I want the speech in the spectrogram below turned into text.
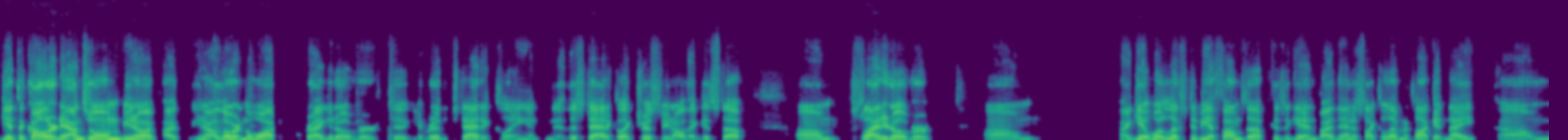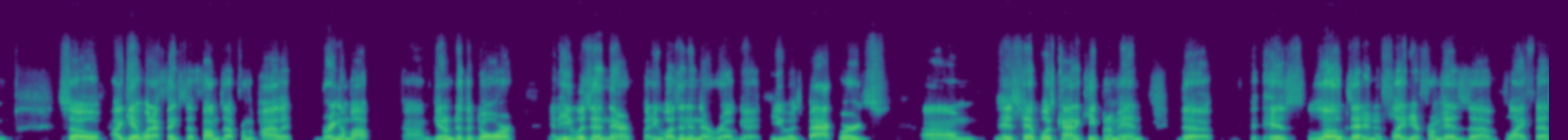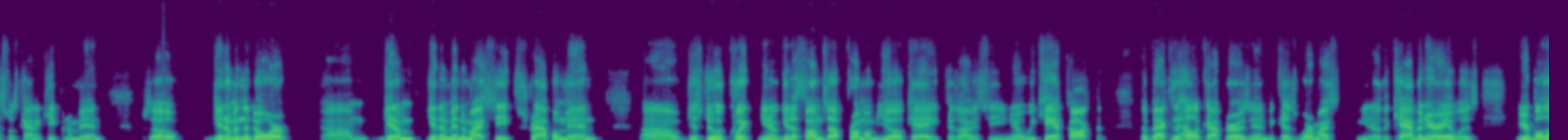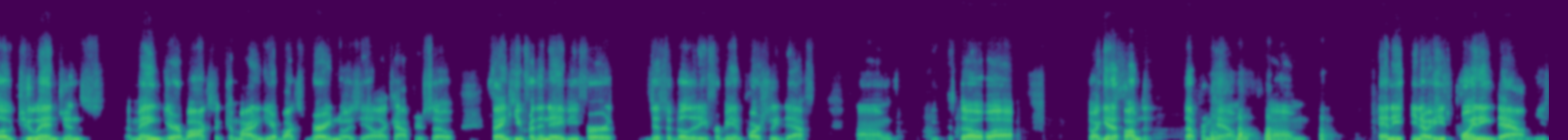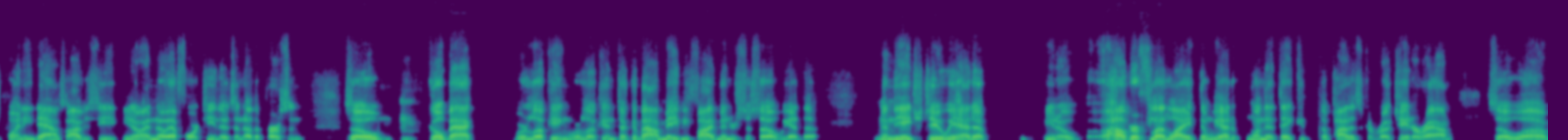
get the collar down to them. You know, I, I, you know, I lower it in the water, drag it over to get rid of the static cling and the static electricity and all that good stuff. Um, slide it over. Um, I get what looks to be a thumbs up because again, by then it's like 11 o'clock at night. Um, so I get what I think's the thumbs up from the pilot. Bring him up, um, get him to the door, and he was in there, but he wasn't in there real good. He was backwards. Um, his hip was kind of keeping him in. The his lobes that had inflated from his uh, life vest was kind of keeping him in. So get him in the door, um, get him get him into my seat, strap him in. Uh, just do a quick, you know, get a thumbs up from him. You okay? Because obviously, you know, we can't talk. The the back of the helicopter I was in because where my you know the cabin area was you're below two engines a main gearbox a combining gearbox very noisy helicopter. So thank you for the navy for disability for being partially deaf. Um, so uh, so i get a thumbs up from him. Um, and he you know he's pointing down he's pointing down. So obviously you know i know f-14 there's another person. So go back we're looking we're looking. Took about maybe five minutes or so. We had the and the H2, we had a you know a hover floodlight. Then we had one that they could the pilots could rotate around. So uh,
